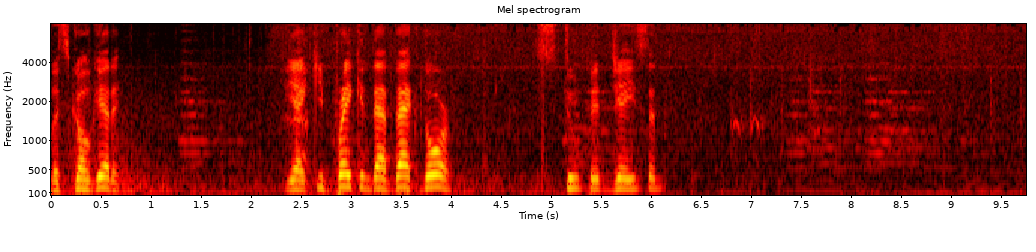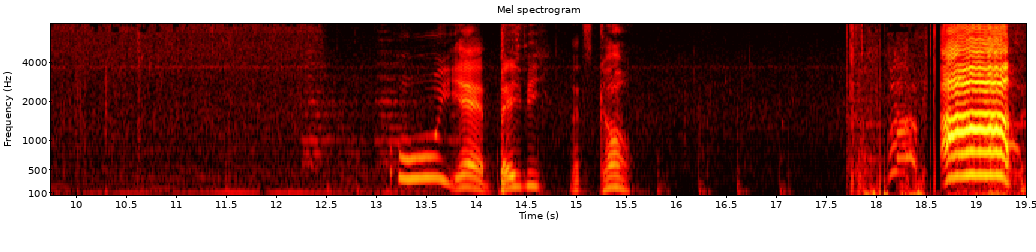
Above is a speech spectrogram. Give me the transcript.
Let's go get it. Yeah, keep breaking that back door. Stupid Jason. Yeah, baby. Let's go. Ah!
